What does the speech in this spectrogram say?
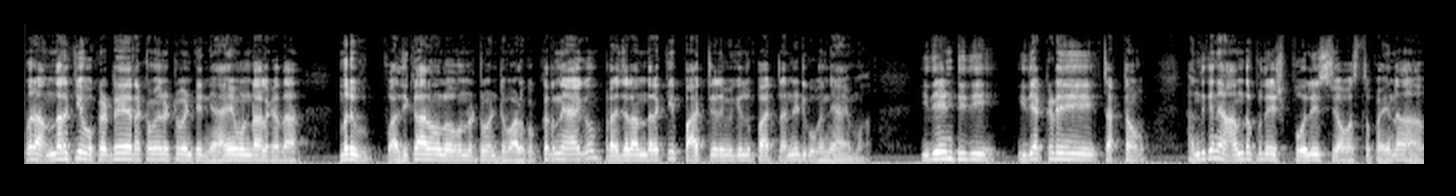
మరి అందరికీ ఒకటే రకమైనటువంటి న్యాయం ఉండాలి కదా. మరి అధికారంలో ఉన్నటువంటి వాళ్ళకి ఒక్కరి న్యాయం ప్రజలందరికీ పార్టీలు మిగిలిన పార్టీలు అన్నిటికీ ఒక న్యాయమా? ఇదేంటిది? ఇది ఎక్కడి చట్టం? అందుకని ఆంధ్రప్రదేశ్ పోలీస్ వ్యవస్థ పైన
